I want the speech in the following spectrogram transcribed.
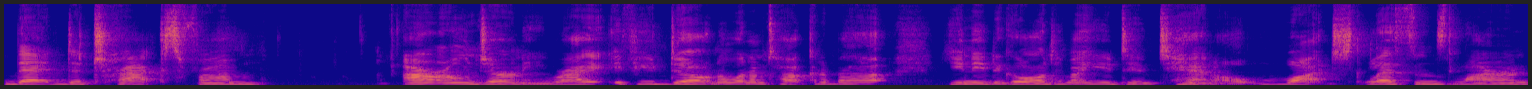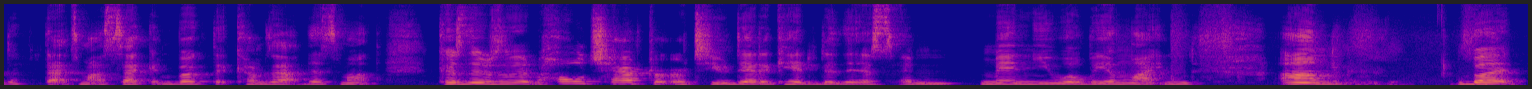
that detracts from our own journey, right? If you don't know what I'm talking about, you need to go onto my YouTube channel, watch Lessons Learned. That's my second book that comes out this month because there's a whole chapter or two dedicated to this, and men, you will be enlightened. Um, but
